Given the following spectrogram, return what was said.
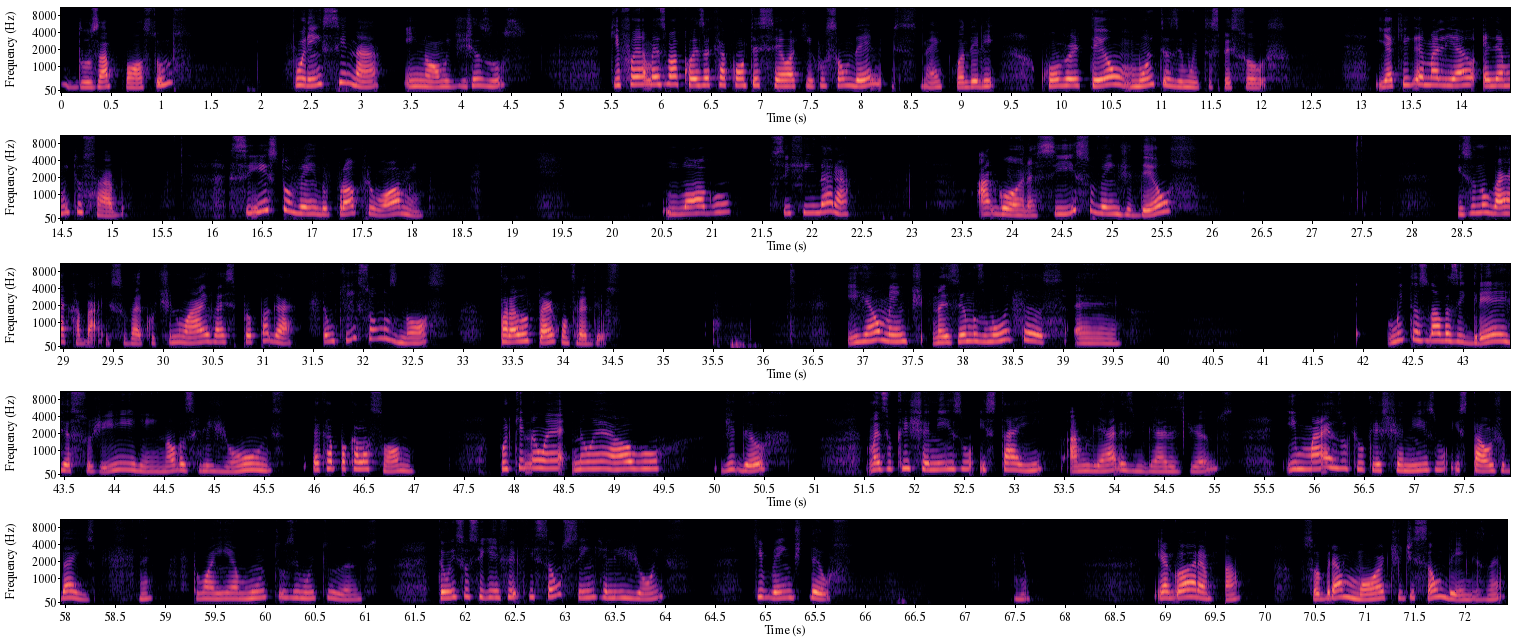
dos apóstolos por ensinar em nome de Jesus, que foi a mesma coisa que aconteceu aqui com São Denis, né? Quando ele converteu muitas e muitas pessoas. E aqui Gamaliel, ele é muito sábio. Se isto vem do próprio homem, logo se findará. Agora, se isso vem de Deus, isso não vai acabar, isso vai continuar e vai se propagar. Então, quem somos nós para lutar contra Deus? E realmente, nós vemos muitas, é, muitas novas igrejas surgirem, novas religiões, daqui a pouco elas somem. Porque não é, não é algo de Deus. Mas o cristianismo está aí há milhares e milhares de anos, e mais do que o cristianismo está o judaísmo, né? Então aí há muitos e muitos anos. Então isso significa que são sim religiões que vêm de Deus. Né? E agora, sobre a morte de São Denis, né?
